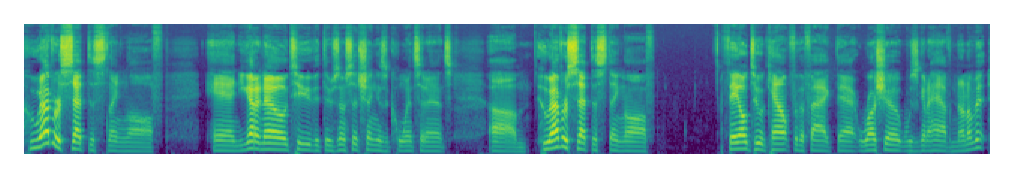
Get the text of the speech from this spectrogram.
whoever set this thing off, and you got to know too that there's no such thing as a coincidence. Um, whoever set this thing off failed to account for the fact that Russia was going to have none of it.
